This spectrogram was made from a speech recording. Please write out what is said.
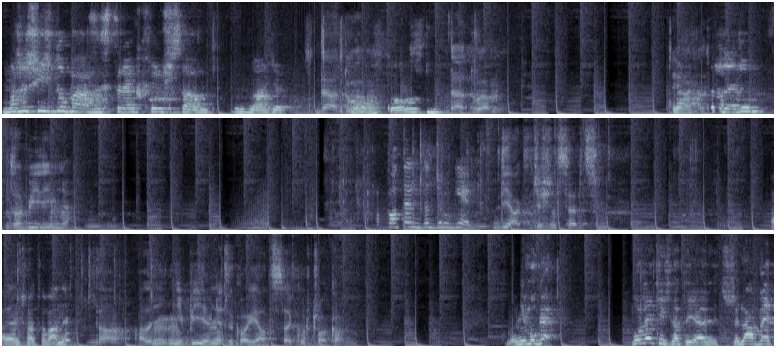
możesz iść do bazy, strength już są w bazie. O, to... dedłem. Jak? To dedu. Zabili mnie. Potem do drugiego. Diak 10 serc. Ale enchantowany? Ta, ale nie- nie bije mnie tylko jadce kurczoka. No nie mogę polecieć na tej elytrze nawet.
